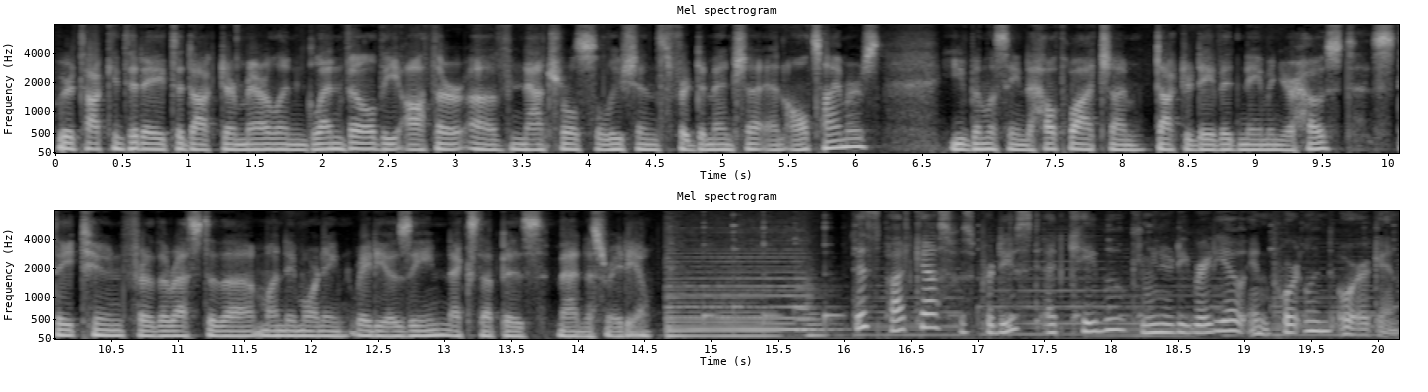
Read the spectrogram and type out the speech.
We're talking today to Dr. Marilyn Glenville, the author of Natural Solutions for Dementia and Alzheimer's. You've been listening to Health Watch. I'm Dr. David Naiman, your host. Stay tuned for the rest of the Monday morning radio zine. Next up is Madness Radio. This podcast was produced at KBOO Community Radio in Portland, Oregon.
